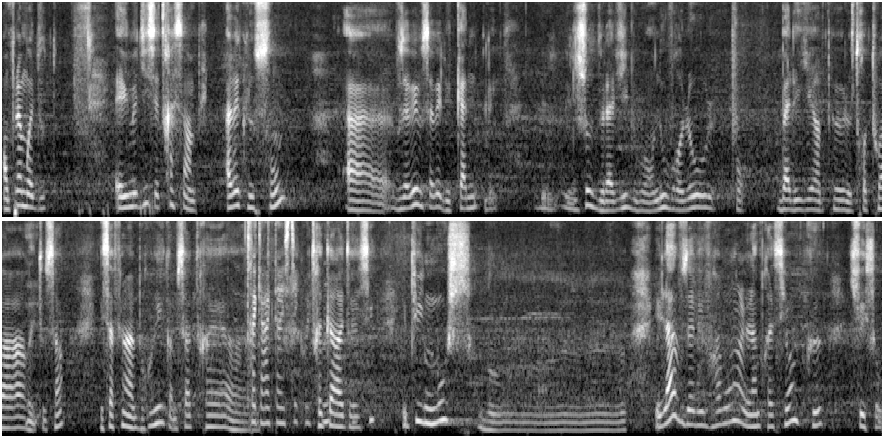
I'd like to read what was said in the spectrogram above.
en plein mois d'août. Et il me dit c'est très simple. Avec le son, euh, vous avez, vous savez, les, cannes, les, choses de la ville où on ouvre l'eau pour balayer un peu le trottoir et tout ça. Et ça fait un bruit comme ça très... Euh, très caractéristique, oui. Très mmh. caractéristique. Et puis une mouche. Et là, vous avez vraiment l'impression qu'il fait chaud.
